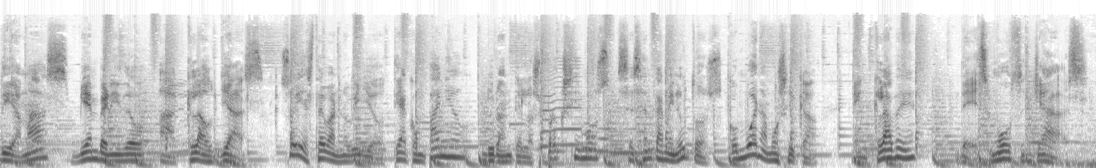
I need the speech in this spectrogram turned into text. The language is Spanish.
Día más, bienvenido a Cloud Jazz. Soy Esteban Novillo, te acompaño durante los próximos 60 minutos con buena música en clave de smooth jazz.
